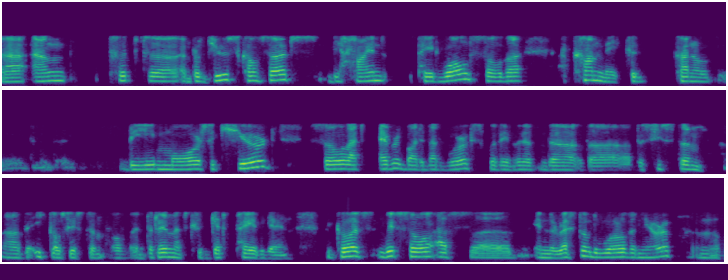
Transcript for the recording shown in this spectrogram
uh, and put uh, and produce concerts behind paid walls, so the economy could kind of be more secured, so that everybody that works within the the the, the system, uh, the ecosystem of entertainment, could get paid again. Because we saw, as uh, in the rest of the world in Europe, and of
